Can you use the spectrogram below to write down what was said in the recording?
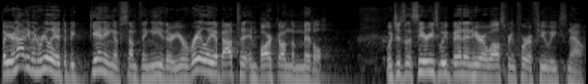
but you're not even really at the beginning of something either. You're really about to embark on the middle, which is a series we've been in here at Wellspring for a few weeks now.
